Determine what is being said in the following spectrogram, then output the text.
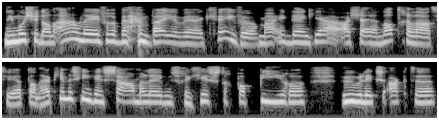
Die moest je dan aanleveren bij, bij je werkgever. Maar ik denk, ja, als je een latrelatie hebt, dan heb je misschien geen samenlevingsregisterpapieren, huwelijksakten.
